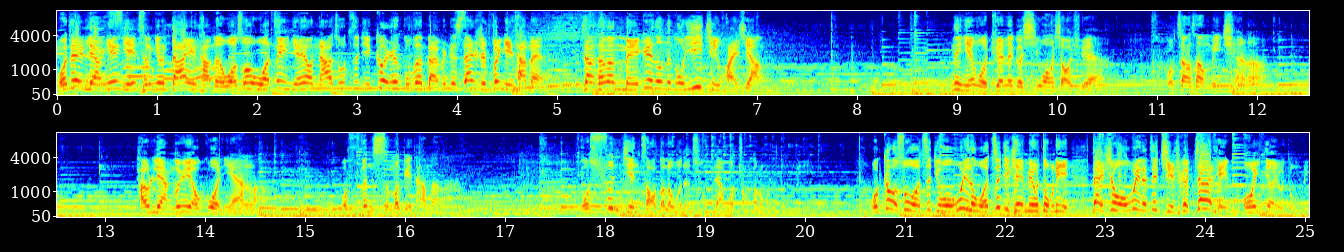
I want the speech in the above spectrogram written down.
我在两年前曾经答应他们，我说我那年要拿出自己个人股份百分之三十分给他们，让他们每个人都能够衣锦还乡。那年我捐了个希望小学，我账上没钱了，还有两个月要过年了，我分什么给他们啊？我瞬间找到了我的存在，我找到了我的动力。我告诉我自己，我为了我自己可以没有动力，但是我为了这几十个家庭，我一定要有动力。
